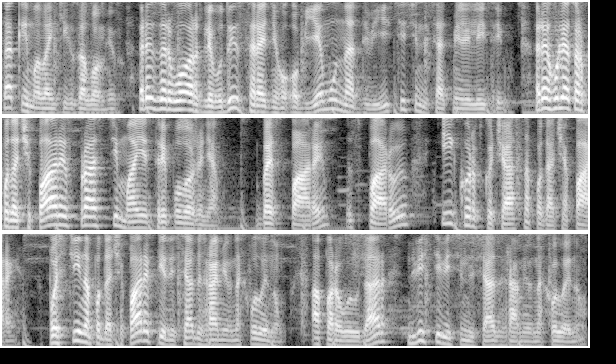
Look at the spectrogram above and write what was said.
так і маленьких заломів. Резервуар для води середнього об'єму на 270 мл. Регулятор подачі пари в прасці має три положення: без пари, з парою і короткочасна подача пари. Постійна подача пари 50 грамів на хвилину, а паровий удар 280 грамів на хвилину.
